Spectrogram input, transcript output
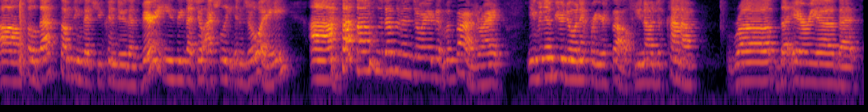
Um, so that's something that you can do that's very easy that you'll actually enjoy. Uh, who doesn't enjoy a good massage, right? Even if you're doing it for yourself, you know, just kind of rub the area that's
